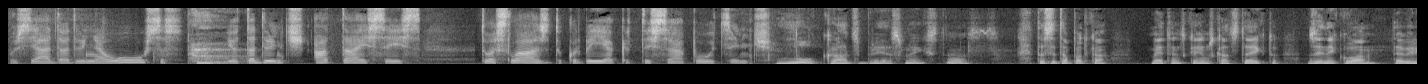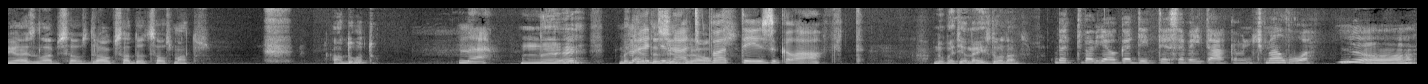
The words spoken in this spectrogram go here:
būs jādod viņa ūsas, jo tad viņš attaisīs to slāzdu, kur bija iekritis ā, pūciņš. Lūk, kāds briesmīgs stāsts. Tas ir tāpat kā meitenes, ka jums kāds teiktu, zini, ko tev ir jāizglābj savus draugus, atdot savus matus. Atdotu? Nē, Nē, bet ja tas ir mēģināt draugs, pat izglābt. nu, bet ja neizdodas, Bet var jau gadīties arī tā, ka viņš melo. jā,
